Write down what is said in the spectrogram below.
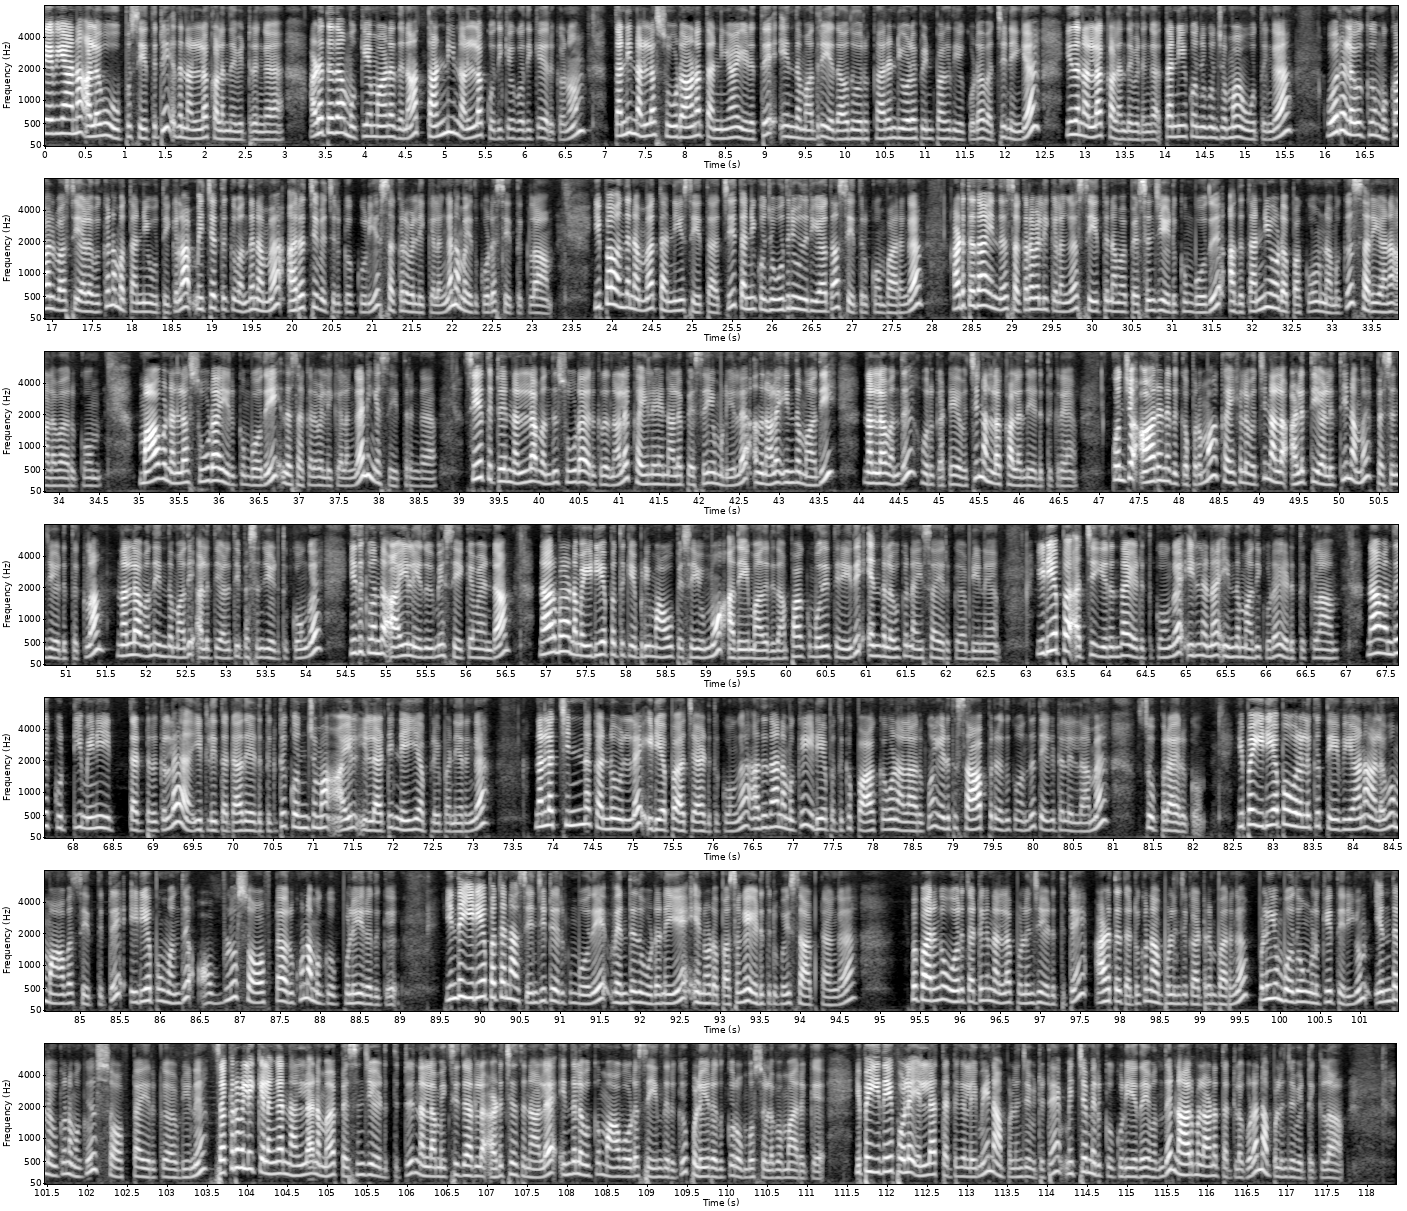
தேவையான அளவு உப்பு சேர்த்துட்டு இதை நல்லா கலந்து விட்டுருங்க. அடுத்ததாக முக்கியமானதுன்னா தண்ணி நல்லா கொதிக்க கொதிக்க இருக்கணும். தண்ணி நல்லா சூடான தண்ணியாக எடுத்து இந்த மாதிரி ஏதாவது ஒரு கரண்டியோட பின்பகுதியை கூட வச்சு நீங்கள் இதை நல்லா கலந்து விடுங்க. தண்ணியை கொஞ்சம் கொஞ்சமாக ஊற்றுங்க ஓரளவுக்கு முக்கால்வாசி அளவுக்கு நம்ம தண்ணி ஊற்றிக்கலாம் மிச்சத்துக்கு வந்து நம்ம அரைச்சி வச்சுருக்கக்கூடிய சக்கரவள்ளி கிழங்கு நம்ம இது கூட சேர்த்துக்கலாம். இப்போ வந்து நம்ம தண்ணியை சேர்த்தாச்சு. தண்ணி கொஞ்சம் உதிரி உதிரியாக தான் சேர்த்துருக்கோம் பாருங்கள் அடுத்ததாக இந்த சக்கரவள்ளி கிழங்கை சேர்த்து நம்ம பிசைஞ்சு எடுக்கும்போது அது தண்ணியோட பக்குவம் நமக்கு சரியான அளவாக இருக்கும். மாவு நல்லா சூடாக இருக்கும்போதே இந்த சக்கரவள்ளி கிழங்கை நீங்கள் சேர்த்துருங்க. சேர்த்துட்டு நல்லா வந்து சூடாக இருக்கிறதுனால கையில் என்னால் பிசைய முடியல. அதனால் இந்த மாதிரி நல்லா வந்து ஒரு கட்டையை வச்சு நல்லா கலந்து எடுத்துக்கிறேன். கொஞ்சம் ஆறுனதுக்கப்புறமா கைகளை வச்சு நல்லா அழுத்தி அழுத்தி நம்ம பிசைஞ்சு எடுத்துக்கலாம். நல்லா வந்து இந்த மாதிரி அழுத்தி அழுத்தி பிசைஞ்சு எடுத்துக்கோங்க. இதுக்கு வந்து ஆயில் எதுவுமே சேர்க்க வேண்டாம். நார்மலாக நம்ம இடியப்பத்துக்கு எப்படி மாவு பிசையுமோ அதே மாதிரி தான். பார்க்கும்போதே தெரியுது எந்த அளவுக்கு நைஸாக இருக்குது அப்படின்னு. இடியப்ப அச்சு இருந்தால் எடுத்துக்கோங்க. இல்லைன்னா இந்த மாதிரி கூட எடுத்துக்கலாம். நான் வந்து குட்டி மினி தட்டு இருக்குல்ல இட்லி தட்டு அதை எடுத்துக்கிட்டு கொஞ்சமாக ஆயில் இல்லாட்டி நெய் அப்ளை பண்ணிடுங்க நல்ல சின்ன கண்ணு உள்ள இடியப்ப அச்சா எடுத்துக்கோங்க. அதுதான் நமக்கு இடியப்பத்துக்கு பார்க்கவும் நல்லாயிருக்கும். எடுத்து சாப்பிட்றதுக்கு வந்து திகட்டல் இல்லாமல் சூப்பராக இருக்கும். இப்போ இடியப்ப உரலுக்கு தேவையான அளவு மாவை சேர்த்துட்டு இடியப்பம் வந்து அவ்வளோ சாஃப்டாக இருக்கும் நமக்கு புளியறதுக்கு. இந்த இடியப்பத்தை நான் செஞ்சுட்டு இருக்கும்போதே வெந்தது உடனேயே என்னோடய பசங்க எடுத்துகிட்டு போய் சாப்பிட்டாங்க. இப்போ பாருங்கள் ஒரு தட்டுக்கு நல்லா புழிஞ்சு எடுத்துட்டேன். அடுத்த தட்டுக்கும் நான் புழிஞ்சு காட்டுறேன் பாருங்கள் புளியும் போது உங்களுக்கே தெரியும் எந்த அளவுக்கு நமக்கு சாஃப்டாக இருக்குது அப்படின்னு. சக்கரவள்ளி கிழங்க நல்லா நம்ம பிசைஞ்சு எடுத்துட்டு நல்லா மிக்சி ஜாரில் அடித்ததுனால இந்த அளவுக்கு மாவோடு சேர்ந்துருக்கு. புளியறதுக்கு ரொம்ப சுலபமாக இருக்குது இப்போ இதே போல் எல்லா தட்டுகளையுமே நான் புழிஞ்சு விட்டுட்டேன். மிச்சம் இருக்கக்கூடியதை வந்து நார்மலான தட்டில் கூட நான் புழிஞ்சு விட்டுக்கலாம்.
